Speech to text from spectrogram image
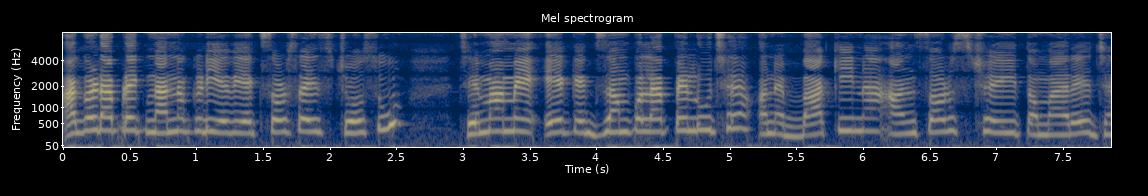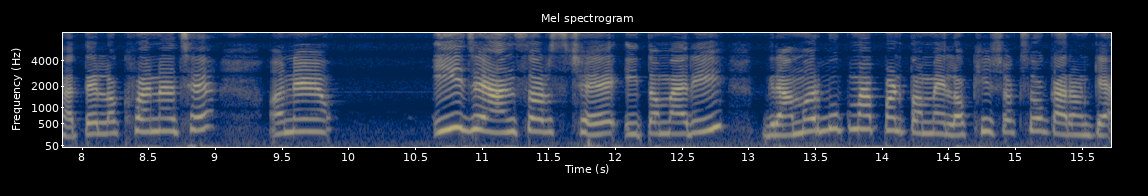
આગળ આપણે એક નાનકડી એવી એક્સરસાઇઝ જોશું, જેમાં મેં એક એક્ઝામ્પલ આપેલું છે અને બાકીના આન્સર્સ છે એ તમારે જાતે લખવાના છે. અને એ જે આન્સર્સ છે એ તમારી ગ્રામર બુકમાં પણ તમે લખી શકશો, કારણ કે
